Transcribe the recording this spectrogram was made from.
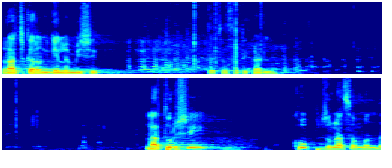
राजकारण गेलं मी शिक त्याच्यासाठी काढले. लातूरशी खूप जुना संबंध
